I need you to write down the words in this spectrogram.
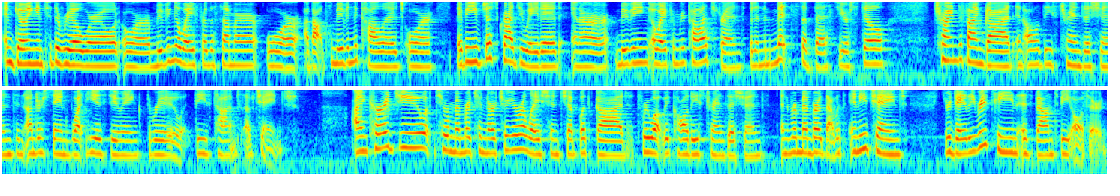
and going into the real world or moving away for the summer or about to move into college or maybe you've just graduated and are moving away from your college friends, but in the midst of this, you're still trying to find God in all of these transitions and understand what He is doing through these times of change. I encourage you to remember to nurture your relationship with God through what we call these transitions, and remember that with any change, your daily routine is bound to be altered.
